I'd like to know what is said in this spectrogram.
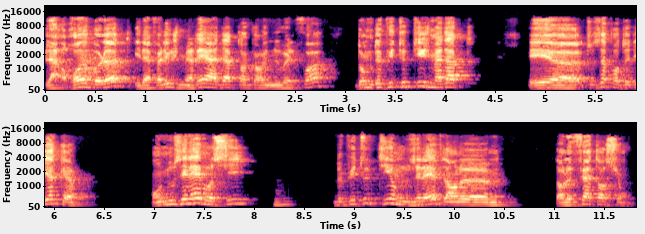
la rebolote, il a fallu que je me réadapte encore une nouvelle fois. Donc, depuis tout petit, je m'adapte. Et euh, tout ça pour te dire que on nous élève aussi, depuis tout petit, on nous élève dans le, dans le fais attention.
